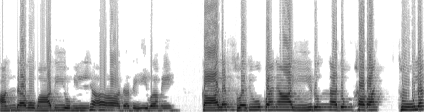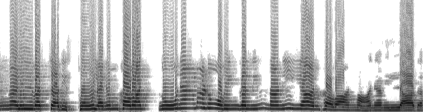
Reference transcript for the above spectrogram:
അന്തവുമാദിയുമില്ലാതെ ദൈവമേ. കാലസ്വരൂപനായിടുന്നതും ഭവാൻ. സ്ഥൂലങ്ങളിൽ വച്ചതിസ്ഥൂലനും ഭവാൻ. നൂനമണുവിങ്കൽ നിന്നണിയാൻ ഭവാൻ. മാനമില്ലാതെ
